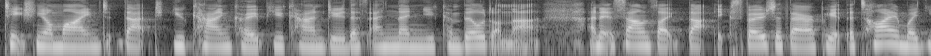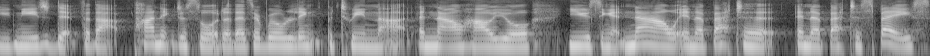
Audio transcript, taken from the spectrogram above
teaching your mind that you can cope, you can do this, and then you can build on that. And it sounds like that exposure therapy at the time where you needed it for that panic disorder, there's a real link between that and now how you're using it now in a better in a better space,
